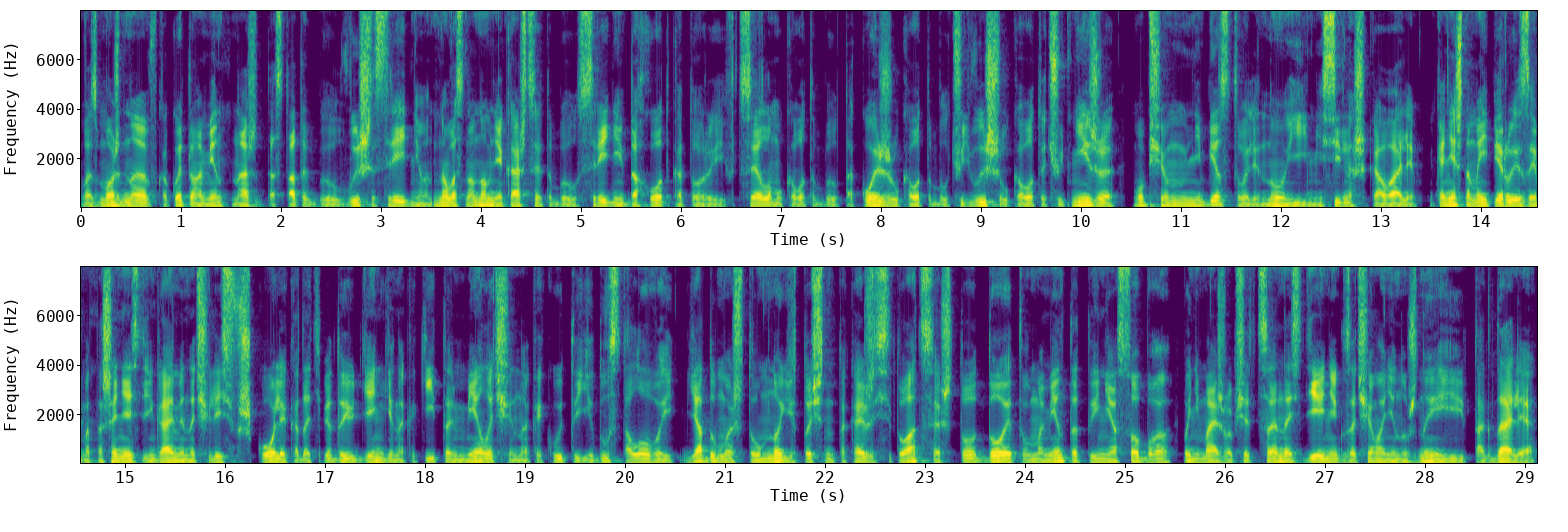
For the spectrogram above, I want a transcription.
Возможно, в какой-то момент наш достаток был выше среднего, но в основном, мне кажется, это был средний доход, который в целом у кого-то был такой же, у кого-то был чуть выше, у кого-то чуть ниже. В общем, не бедствовали, но и не сильно шиковали. И, конечно, мои первые взаимоотношения с деньгами начались в школе, когда тебе дают деньги на какие-то мелочи, на какую-то еду в столовой. Я думаю, что у многих точно такая же ситуация ситуация, что до этого момента ты не особо понимаешь вообще ценность денег, зачем они нужны и так далее.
